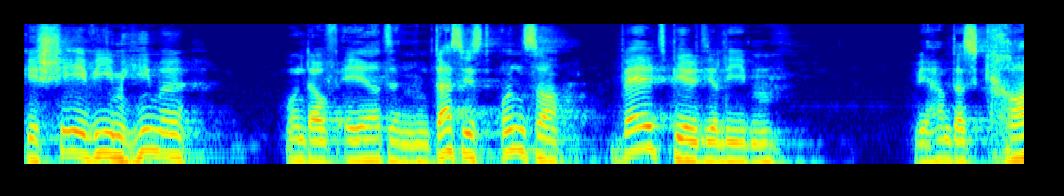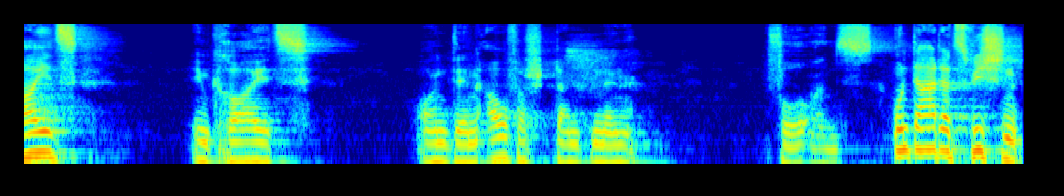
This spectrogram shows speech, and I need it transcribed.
geschehe wie im Himmel und auf Erden. Das ist unser Weltbild, ihr Lieben. Wir haben das Kreuz im Kreuz und den Auferstandenen vor uns. Und da dazwischen,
